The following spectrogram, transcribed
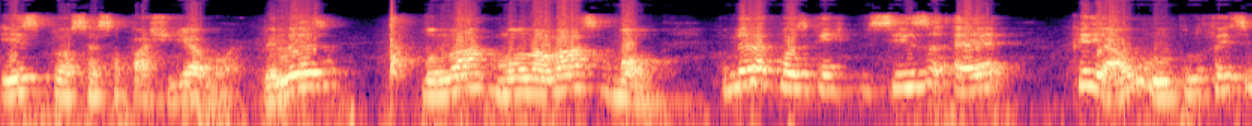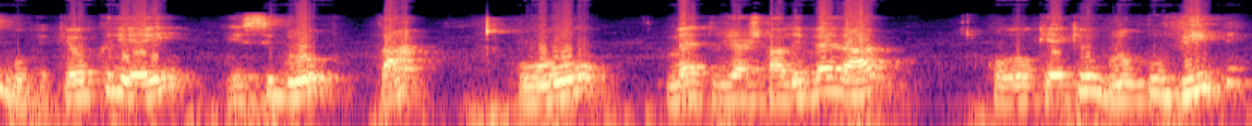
esse processo a partir de agora. Beleza? Vamos lá? Mão na massa? Bom, primeira coisa que a gente precisa é criar um grupo no Facebook. Aqui eu criei esse grupo, tá? O método já está liberado. Coloquei aqui o grupo VIP.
